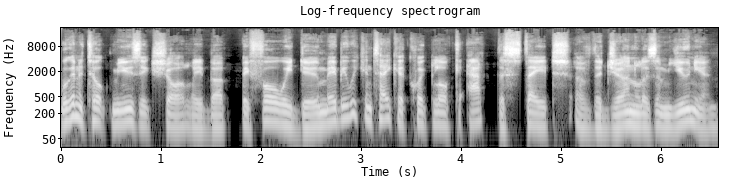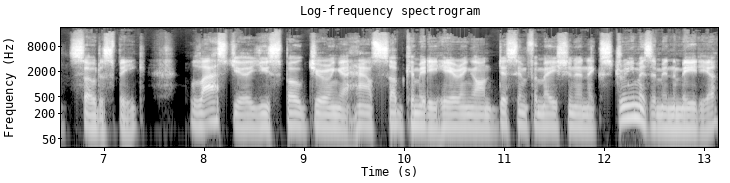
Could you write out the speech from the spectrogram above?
We're going to talk music shortly, but before we do, maybe we can take a quick look at the state of the journalism union, so to speak. Last year, you spoke during a House subcommittee hearing on disinformation and extremism in the media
